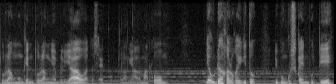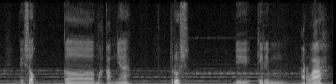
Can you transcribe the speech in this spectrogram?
Tulang mungkin tulangnya beliau atau saya tuh tulangnya almarhum. Ya udah kalau kayak gitu dibungkus kain putih besok ke makamnya. Terus dikirim arwah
